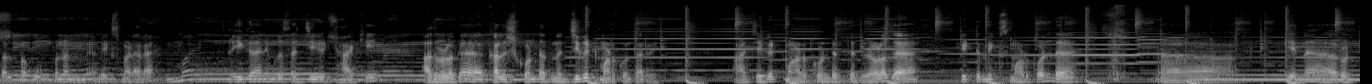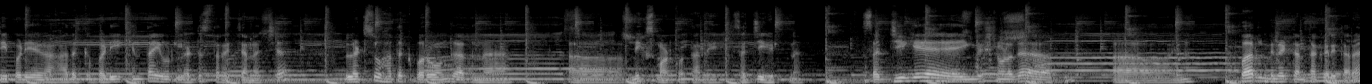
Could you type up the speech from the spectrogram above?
ಸ್ವಲ್ಪ ಉಪ್ಪನ್ನ ಮಿಕ್ಸ್ ಮಾಡ್ಯಾರ. ಈಗ ನಿಮ್ಗೆ ಸಜ್ಜಿ ಹಿಟ್ಟು ಹಾಕಿ ಅದರೊಳಗೆ ಕಲಿಸ್ಕೊಂಡು ಅದನ್ನ ಜಿಗಟ್ ಮಾಡ್ಕೊತಾರೆ ಆ ಜಿಗಟ್ ಮಾಡ್ಕೊಂಡಿದ್ದರೊಳಗೆ ಹಿಟ್ಟು ಮಿಕ್ಸ್ ಮಾಡ್ಕೊಂಡು ಏನು ರೊಟ್ಟಿ ಪಡಿ, ಅದಕ್ಕೆ ಬಡಿಕ್ಕಿಂತ ಇವ್ರು ಲಟ್ಟಿಸ್ತಾರೆ ಚೆನ್ನಚ್ಚ ಲಟ್ಸು ಹದಕ್ಕೆ ಬರುವಂಗೆ ಅದನ್ನು ಮಿಕ್ಸ್ ಮಾಡ್ಕೊತಾರೆ ರೀ ಸಜ್ಜಿ ಹಿಟ್ಟನ್ನ. ಸಜ್ಜಿಗೆ ಇಂಗ್ಲೀಷ್ನೊಳಗೆ ಏನು ಪರ್ಲ್ ಮಿಲೆಟ್ ಅಂತ ಕರೀತಾರೆ.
